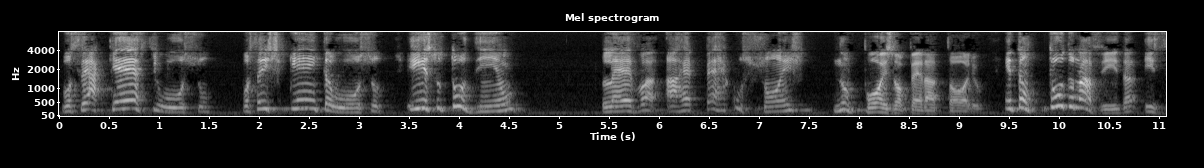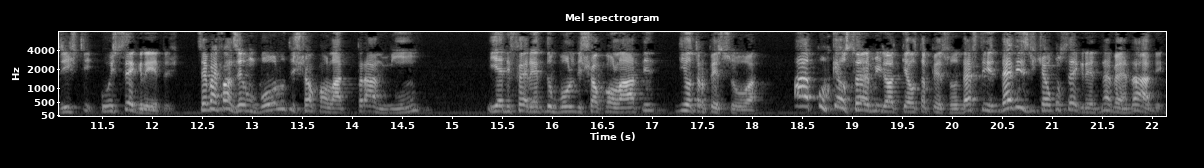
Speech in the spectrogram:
você aquece o osso, você esquenta o osso, e isso tudinho leva a repercussões no pós-operatório. Então, tudo na vida existe os segredos. Você vai fazer um bolo de chocolate para mim e é diferente do bolo de chocolate de outra pessoa. Ah, porque o seu é melhor que a outra pessoa? Deve, ter, deve existir algum segredo, não é verdade?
